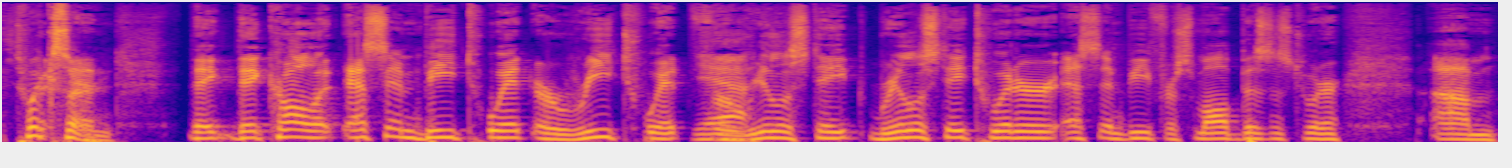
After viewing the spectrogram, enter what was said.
Twixer. And they, they call it SMB Twit or Retwit yeah. for real estate, real estate Twitter, SMB for small business Twitter. Um,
